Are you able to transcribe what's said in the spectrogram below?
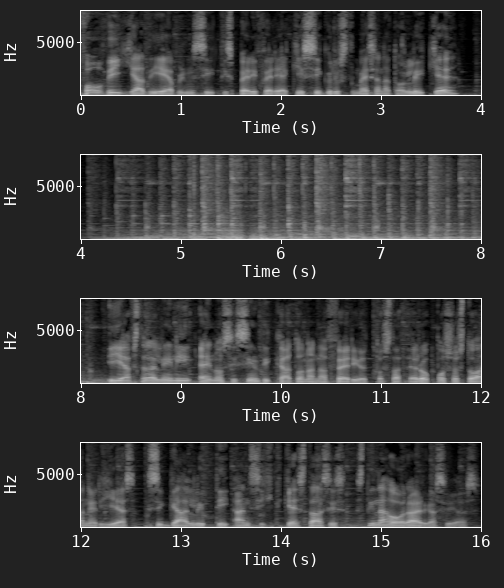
Φόβοι για διεύρυνση της περιφερειακής σύγκρουσης στη Μέση Ανατολή και Η Αυστραλίνη Ένωση Συνδικάτων αναφέρει ότι το σταθερό ποσοστό ανεργίας συγκαλύπτει ανησυχητικές τάσεις στην αγορά εργασίας.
